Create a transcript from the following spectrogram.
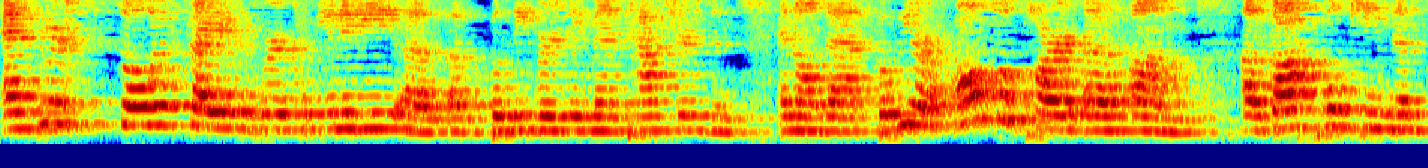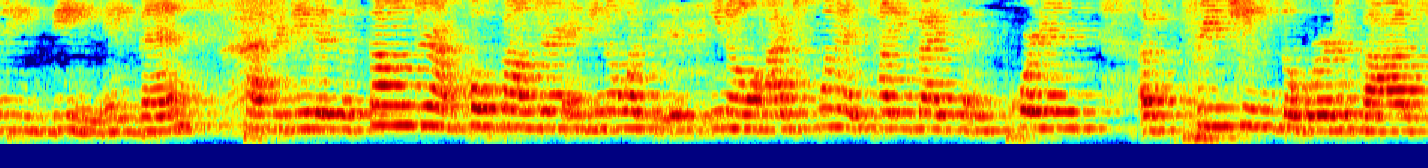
And we're so excited because we're a community of, of believers, amen, pastors and, and all that. But we are also part of um, a Gospel Kingdom TV, amen. Pastor David's a founder, I'm co-founder, and you know what? It- you know, I just want to tell you guys the importance of preaching the Word of God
